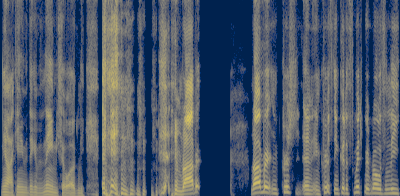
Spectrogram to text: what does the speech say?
Now I can't even think of his name. He's so ugly. and, Robert. Robert and Christian and, and Kristen could have switched with Rosalie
